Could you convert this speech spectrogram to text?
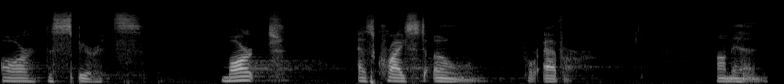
are the spirits, marked as Christ's own forever. Amen.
